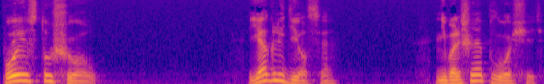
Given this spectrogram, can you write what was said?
Поезд ушел. Я огляделся. Небольшая площадь.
